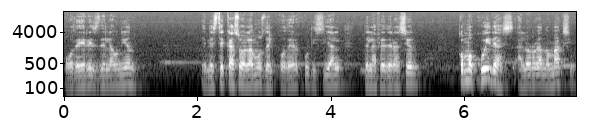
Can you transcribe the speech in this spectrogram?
poderes de la Unión. En este caso hablamos del Poder Judicial de la Federación ¿Cómo cuidas al órgano máximo?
